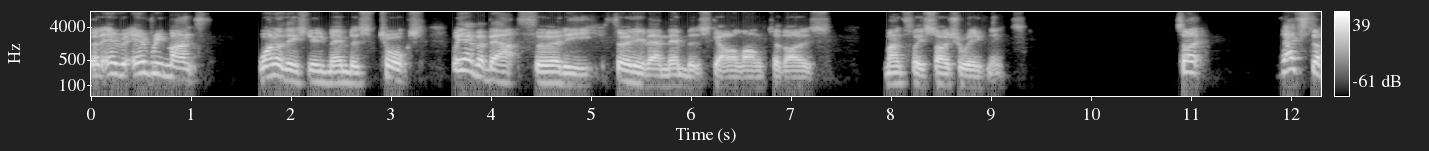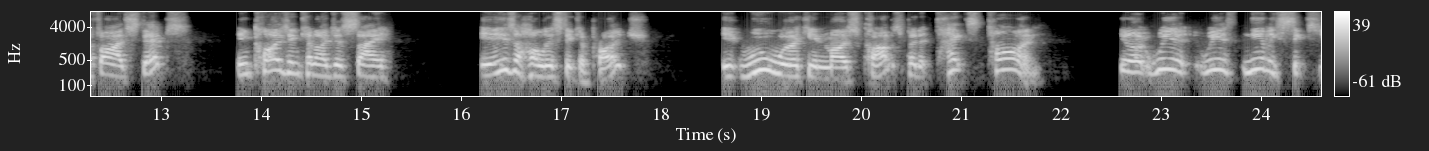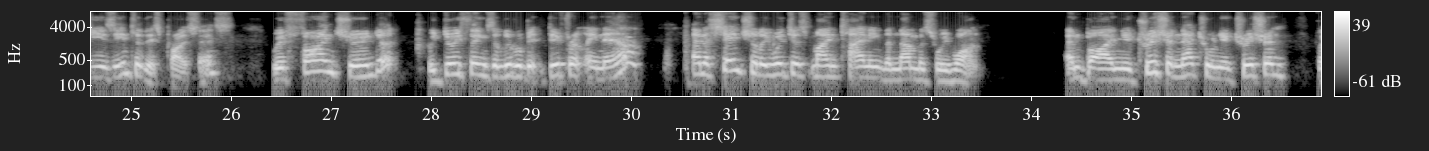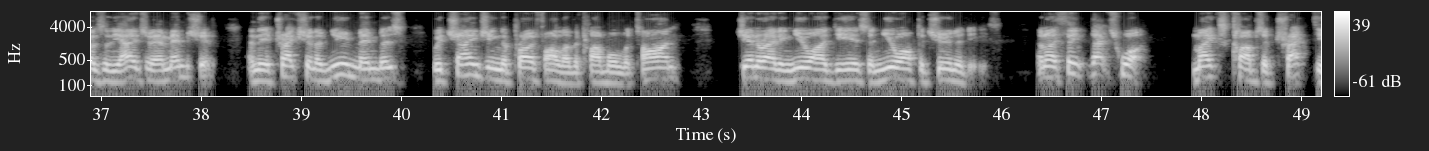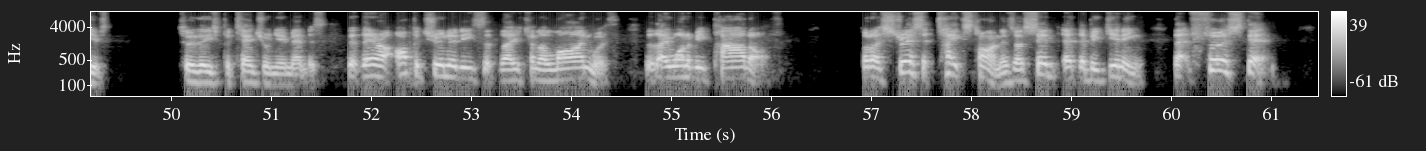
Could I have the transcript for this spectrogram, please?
but every every month, one of these new members talks. We have about 30, 30 of our members go along to those monthly social evenings. So that's the five steps. In closing, can I just say it is a holistic approach. It will work in most clubs, but it takes time. You know, we're, we're nearly six years into this process. We've fine tuned it. We do things a little bit differently now. And essentially, we're just maintaining the numbers we want. And by nutrition, natural nutrition, because of the age of our membership and the attraction of new members, we're changing the profile of the club all the time, generating new ideas and new opportunities. And I think that's what makes clubs attractive to these potential new members, that there are opportunities that they can align with, that they want to be part of. But I stress it takes time. As I said at the beginning, that first step,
